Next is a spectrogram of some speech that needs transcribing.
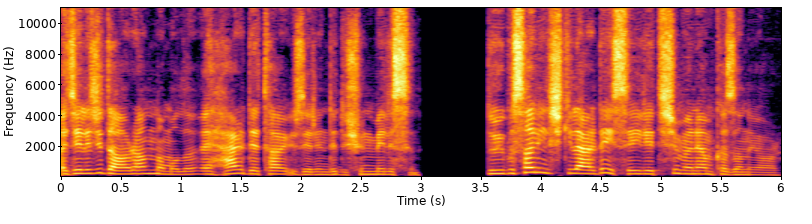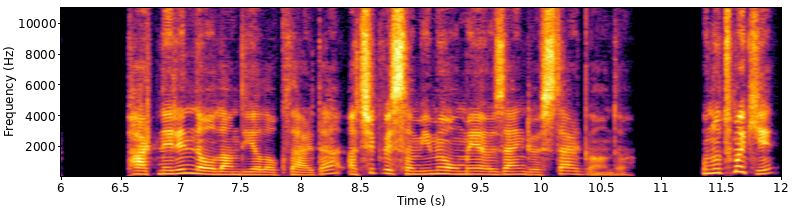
aceleci davranmamalı ve her detay üzerinde düşünmelisin. Duygusal ilişkilerde ise iletişim önem kazanıyor. Partnerinle olan diyaloglarda açık ve samimi olmaya özen göster Gondo. Unutma ki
